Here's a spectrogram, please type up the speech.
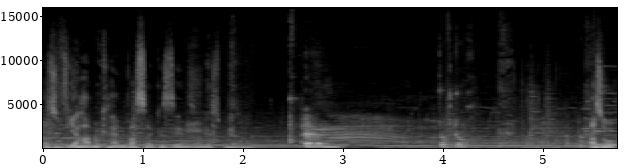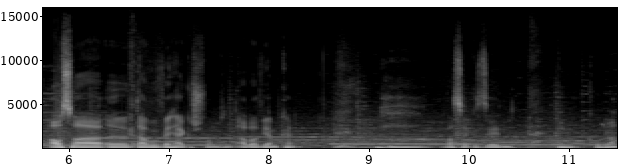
Also wir haben kein Wasser gesehen, sagen wir es mal so. Ähm, doch, doch. Also außer äh, da, wo wir hergeschwommen sind. Aber wir haben kein Wasser gesehen. Koda?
